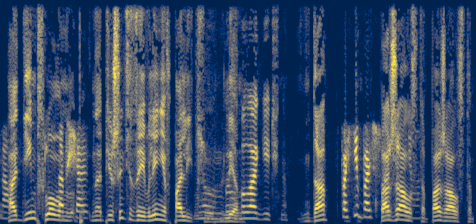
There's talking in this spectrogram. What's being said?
нам Одним словом, сообщают. напишите заявление в полицию, Ну, было Лен. бы логично. Да? Спасибо большое. Пожалуйста, пожалуйста.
